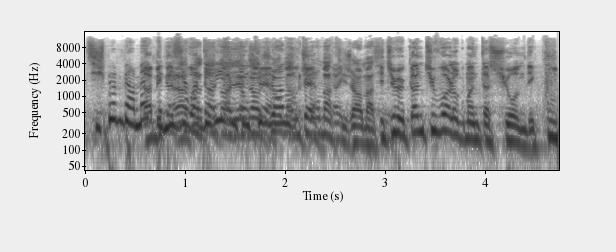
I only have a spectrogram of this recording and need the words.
Si je peux me permettre, Ah, attends, attends, attends, Jean-Marc, Jean-Marc, Jean-Marc. Si tu veux, quand tu vois l'augmentation des coûts,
